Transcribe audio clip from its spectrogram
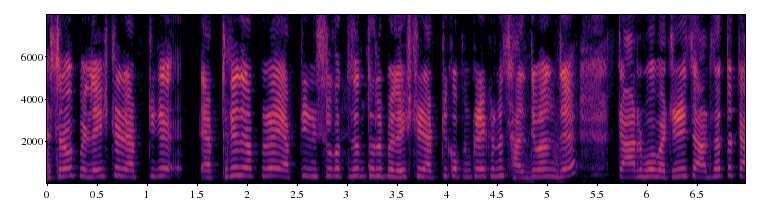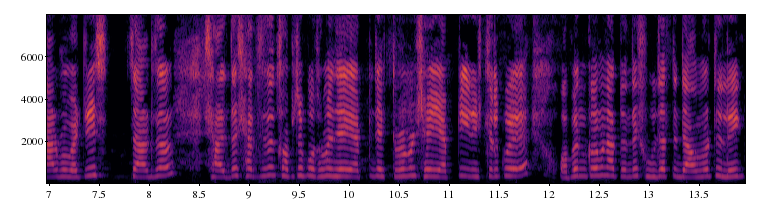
এছাড়াও প্লে স্টোর অ্যাপটিকে অ্যাপ থেকে যদি আপনারা অ্যাপটি ইনস্টল করতে চান, তাহলে প্লে স্টোর অ্যাপটিকে ওপেন করে এখানে সার্চ দেবেন যে টার্বো ব্যাটারি চার্জার তো টার্বো ব্যাটারি চার্জার সার্জার সাথে সাথে সবচেয়ে প্রথমে যে অ্যাপটি দেখতে পাবেন, সেই অ্যাপটি ইনস্টল করে ওপেন করবেন। আপনাদের সুবিধার্থে ডাউনলোড লিঙ্ক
